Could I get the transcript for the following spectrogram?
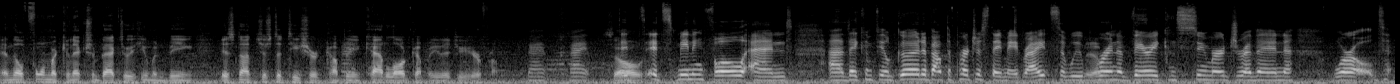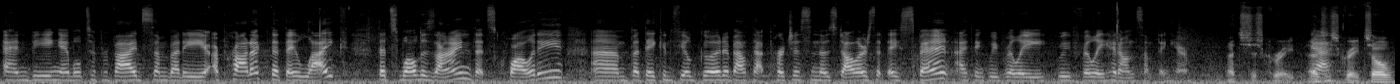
And they'll form a connection back to a human being. It's not just a T-shirt company, Right. catalog company that you hear from. Right, right. So- it's, it's meaningful and uh, they can feel good about the purchase they made, right? So we, we're in a very consumer driven world and being able to provide somebody a product that they like, that's well designed, that's quality, um, but they can feel good about that purchase and those dollars that they spent. I think we've really, we've really hit on something here. That's just great. That's Yeah. just great. So,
